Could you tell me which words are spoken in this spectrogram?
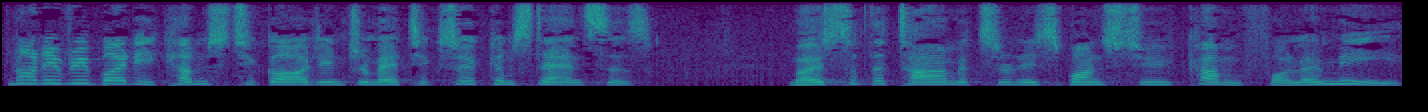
not everybody comes to God in dramatic circumstances. Most of the time, it's in response to, Come, follow me.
